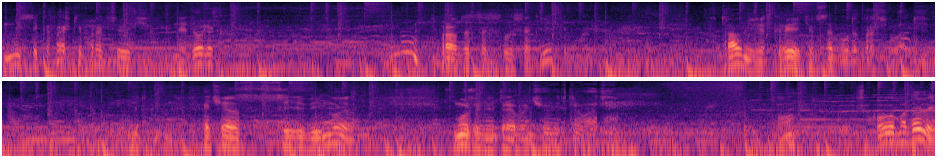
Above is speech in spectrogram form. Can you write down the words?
В місті кафешки працюють, недолік. Ну, правда, це ж лише квіти. В травні відкриють і все буде працювати. Хоча з цією війною може не треба нічого відкривати. О, школа моделей.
